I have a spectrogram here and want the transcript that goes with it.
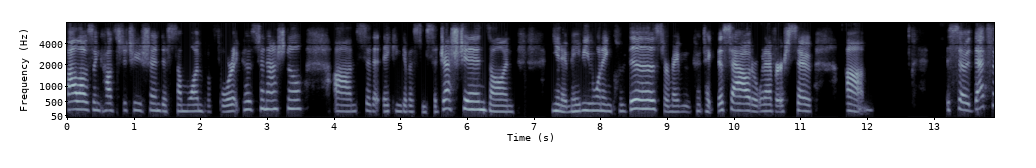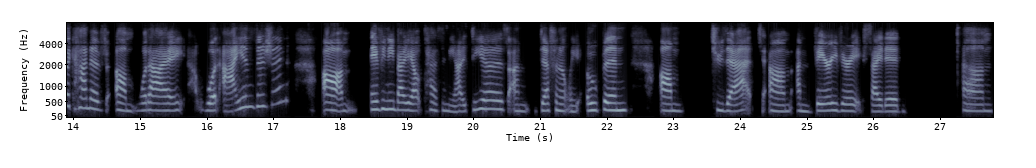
bylaws and constitution to someone before it goes to national um, so that they can give us some suggestions on, you know, maybe you want to include this or maybe we could take this out or whatever. So, um, so that's the kind of um, what I what I envision. Um, if anybody else has any ideas, I'm definitely open. Um, to that. Um, I'm very, very excited. Um,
